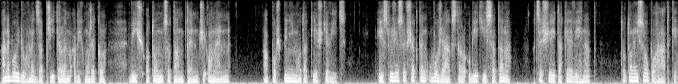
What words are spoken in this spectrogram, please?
anebo jdu hned za přítelem, abych mu řekl, víš o tom, co tam ten či onen, a pošpiním ho tak ještě víc. Jestliže se však ten ubožák stal obětí satana, chceš jej také vyhnat? Toto nejsou pohádky.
